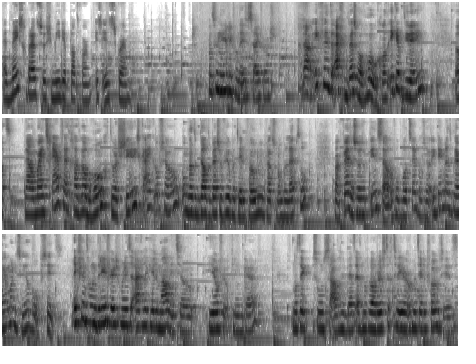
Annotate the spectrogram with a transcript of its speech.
Het meest gebruikte social media platform is Instagram. Wat vinden jullie van deze cijfers? Nou, ik vind het eigenlijk best wel hoog. Want ik heb het idee dat nou, mijn scherptijd gaat wel omhoog door series kijken of zo. Omdat ik dat best wel veel op mijn telefoon doe in plaats van op mijn laptop. Maar verder, zoals op Insta of op WhatsApp of zo, ik denk dat ik daar helemaal niet zo heel veel op zit. Ik vind van de 43 minuten eigenlijk helemaal niet zo heel veel klinken. Omdat ik soms s'avonds in bed echt nog wel rustig twee uur op mijn telefoon zit.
